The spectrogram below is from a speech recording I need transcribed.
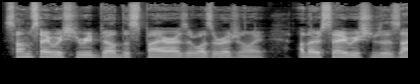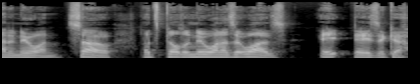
Some say we should rebuild the spire as it was originally. Others say we should design a new one. So, let's build a new one as it was eight days ago,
